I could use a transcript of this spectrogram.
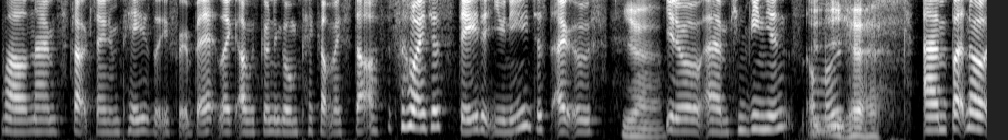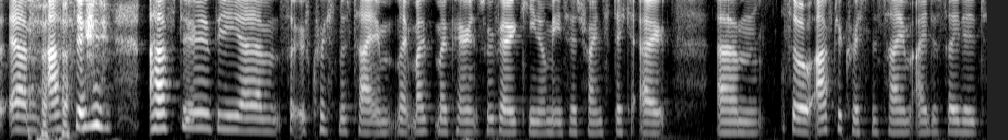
well, now I'm stuck down in Paisley for a bit. Like I was going to go and pick up my stuff, so I just stayed at uni, just out of Yeah. you know um, convenience almost. Yeah. Um, but no, um, after after the um, sort of Christmas time, like my, my parents were very keen on me to try and stick it out. Um, so after Christmas time, I decided,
